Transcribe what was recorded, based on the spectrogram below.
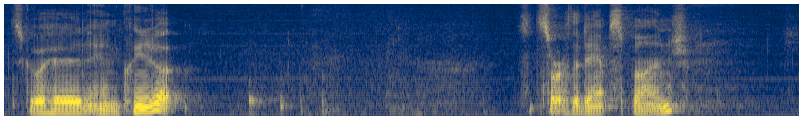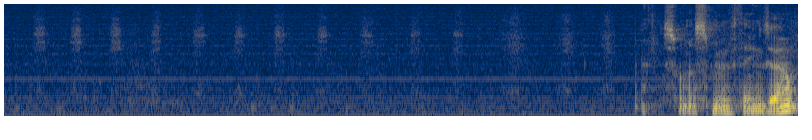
Let's go ahead and clean it up. Let's start with a damp sponge. Just want to smooth things out.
